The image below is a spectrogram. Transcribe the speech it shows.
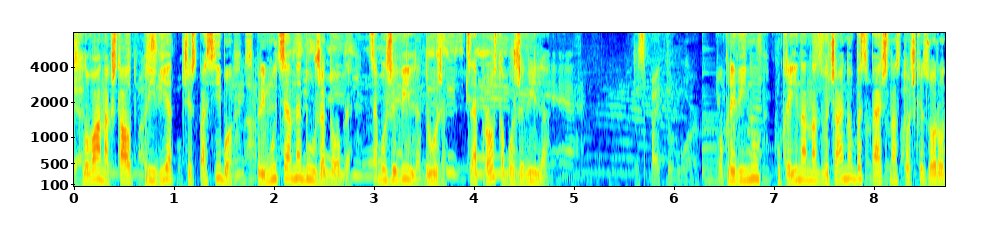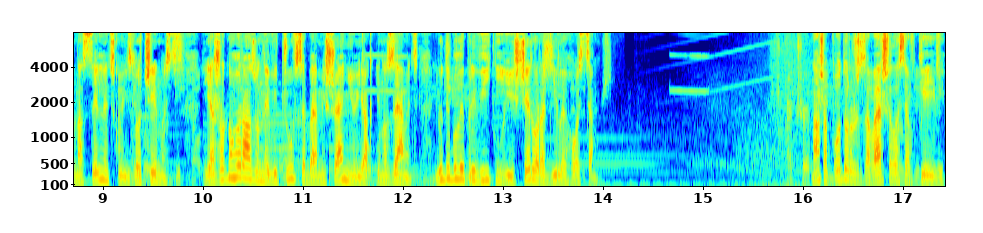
Слова на кшталт «привіт» чи «спасібо» сприймуться не дуже добре. Це божевілля, друже. Це просто божевілля. Попри війну, Україна надзвичайно безпечна з точки зору насильницької злочинності. Я жодного разу не відчув себе мішенью як іноземець. Люди були привітні і щиро раділи гостям. Наша подорож завершилася в Києві,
